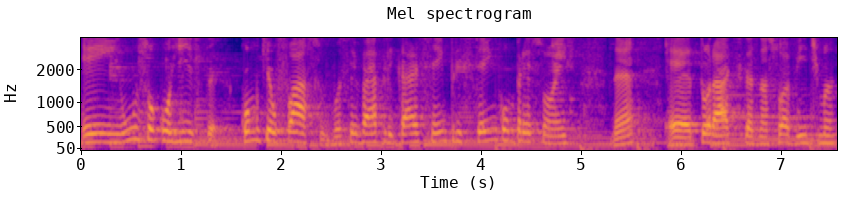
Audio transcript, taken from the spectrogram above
em um socorrista, como que eu faço? Você vai aplicar sempre 100 compressões né, é, torácicas na sua vítima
